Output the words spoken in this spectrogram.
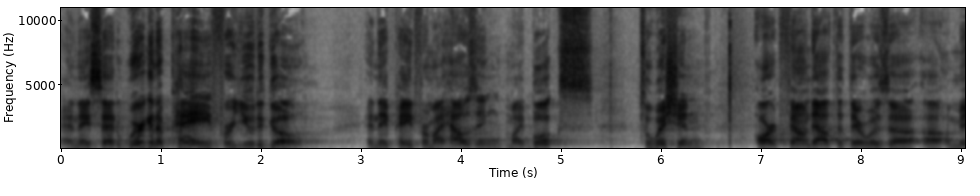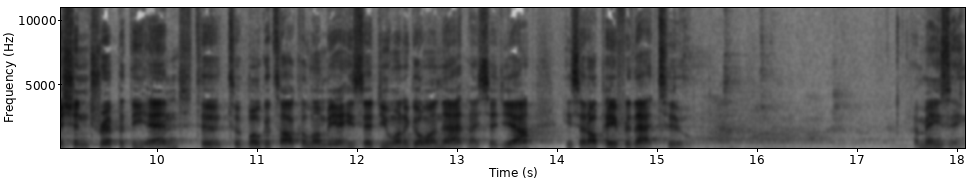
And they said, We're going to pay for you to go. And they paid for my housing, my books, tuition. Art found out that there was a, a mission trip at the end to, to Bogota, Colombia. He said, Do you want to go on that? And I said, Yeah. He said, I'll pay for that too. Amazing.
